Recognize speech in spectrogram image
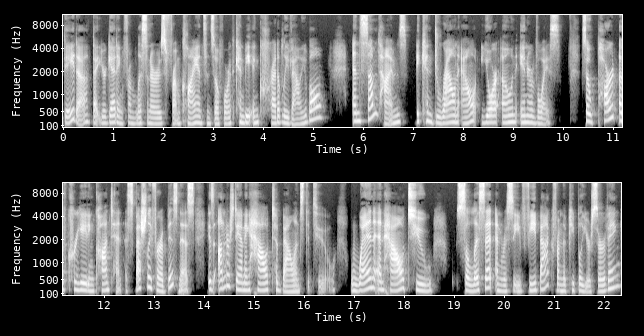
data that you're getting from listeners, from clients, and so forth can be incredibly valuable. And sometimes it can drown out your own inner voice. So, part of creating content, especially for a business, is understanding how to balance the two, when and how to solicit and receive feedback from the people you're serving,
